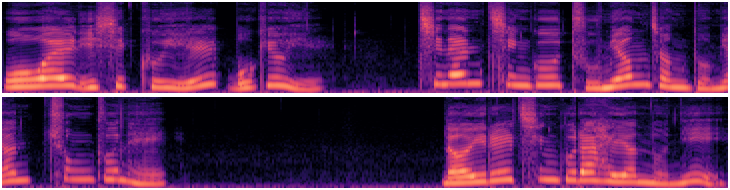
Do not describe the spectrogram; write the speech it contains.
5월 29일 목요일. 친한 친구 두 명 정도면 충분해. 너희를 친구라 하였노니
